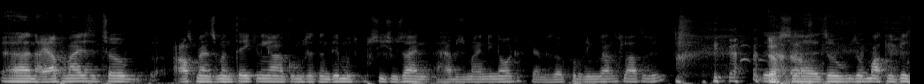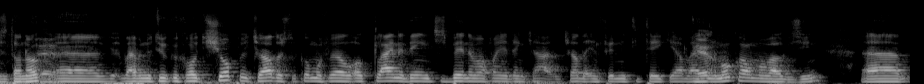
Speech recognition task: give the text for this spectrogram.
Eh, nou ja, voor mij is het zo, als mensen met een tekening aankomen zetten en dit moet precies zo zijn, hebben ze mij niet nodig. Kunnen ze dat ook wel iemand anders laten doen. Dus eh, zo, zo makkelijk is het dan ook. Ja. Eh, we hebben natuurlijk een grote shop, weet je wel. Dus er komen veel ook kleine dingetjes binnen waarvan je denkt, ja, weet je wel, de Infinity teken, ja, wij hebben hem ook allemaal wel gezien. Maar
